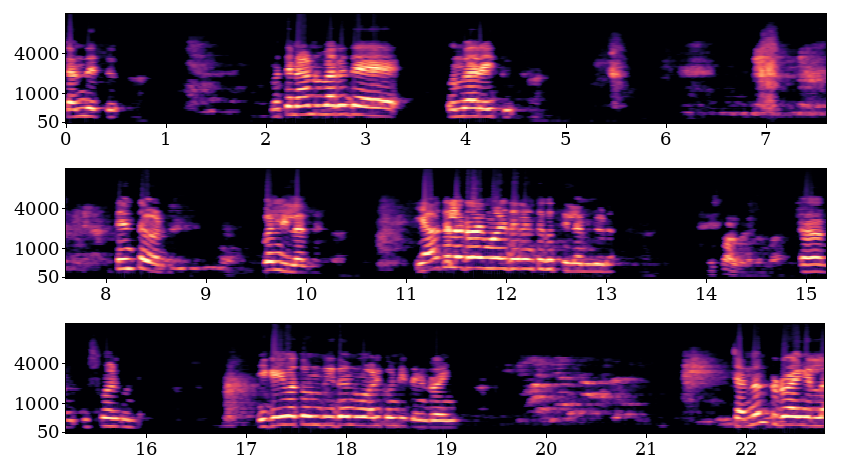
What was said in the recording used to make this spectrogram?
ಚಂದ ಇತ್ತು. ಮತ್ತೆ ನಾನು ಬರದೆ ಒಂದು ವಾರ ಆಯ್ತು ಮತ್ತೆಂತ ಮಾಡುದು? ಬಂದಿಲ್ಲ ಅಲ್ಲ. ಯಾವ್ದೆಲ್ಲ ಡ್ರಾಯಿಂಗ್ ಮಾಡಿದ್ದಾರೆ ಅಂತ ಗೊತ್ತಿಲ್ಲ ನನ್ಗೆ ಕೂಡ. ಮಾಡಬೇಡ ತುಂಬ. ಹಾ ಮಿಸ್ ಮಾಡಿಕೊಂಡೆ. ಈಗ ಇವತ್ತೊಂದು ಇದನ್ನು ಮಾಡಿಕೊಂಡಿದ್ದೇನೆ ಡ್ರಾಯಿಂಗ್ ಚಂದ ಉಂಟು ಡ್ರಾಯಿಂಗ್ ಎಲ್ಲ.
